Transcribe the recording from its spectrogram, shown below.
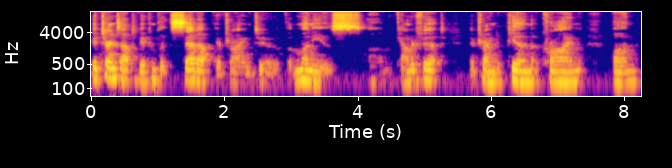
it turns out to be a complete setup. They're trying to, the money is um, counterfeit. They're trying to pin a crime on,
